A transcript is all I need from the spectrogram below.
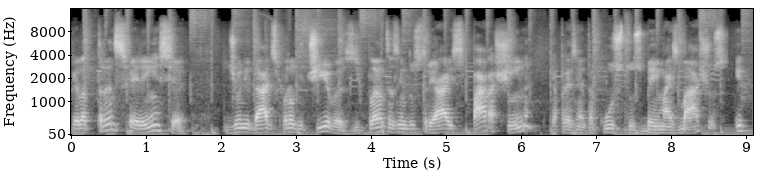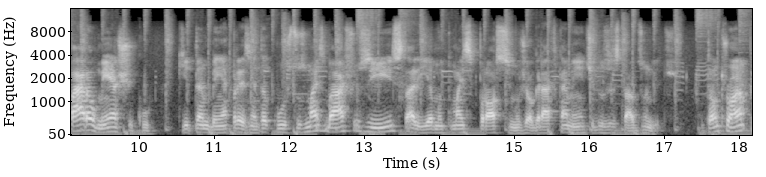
pela transferência de unidades produtivas de plantas industriais para a China, que apresenta custos bem mais baixos, e para o México, que também apresenta custos mais baixos e estaria muito mais próximo geograficamente dos Estados Unidos. Então, Trump,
